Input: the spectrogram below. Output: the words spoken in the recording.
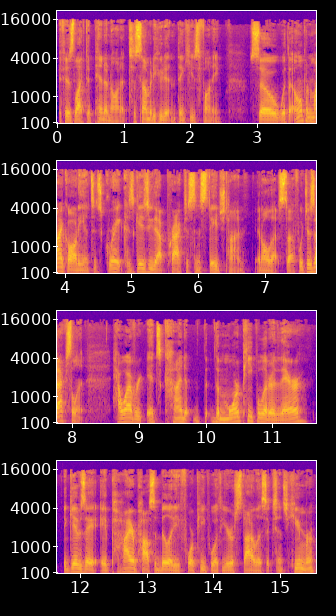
if his life depended on it to somebody who didn't think he's funny. So with the open mic audience, it's great because it gives you that practice and stage time and all that stuff, which is excellent. However, it's kind of the more people that are there, it gives a, a higher possibility for people with your stylistic sense of humor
